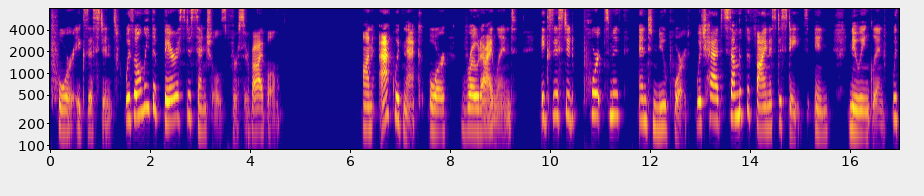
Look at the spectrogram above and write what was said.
poor existence with only the barest essentials for survival. On Aquidneck, or Rhode Island, existed Portsmouth and Newport, which had some of the finest estates in New England, with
